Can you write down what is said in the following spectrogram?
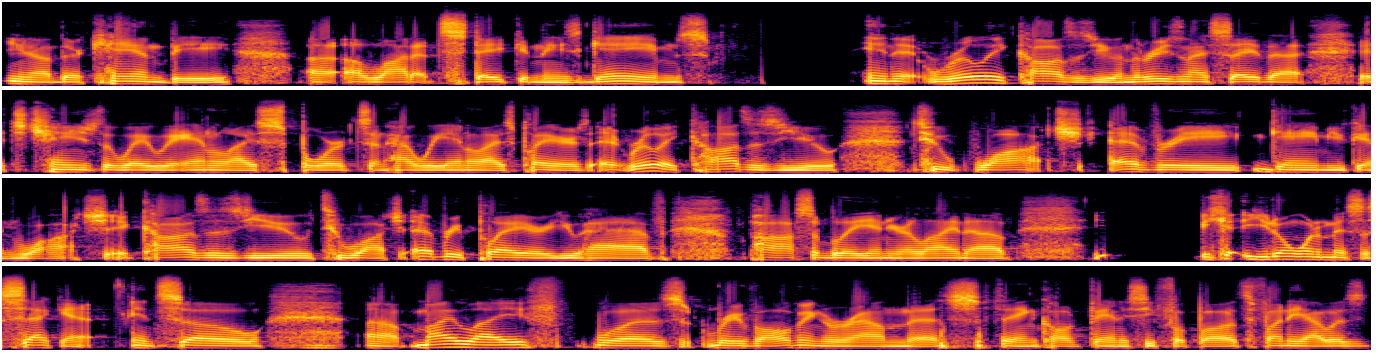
you know, there can be uh, a lot at stake in these games. And it really causes you and the reason i say that it's changed the way we analyze sports and how we analyze players it really causes you to watch every game you can watch. It causes you to watch every player you have possibly in your lineup because you don't want to miss a second. And so uh, my life was revolving around this thing called fantasy football. It's funny, I was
